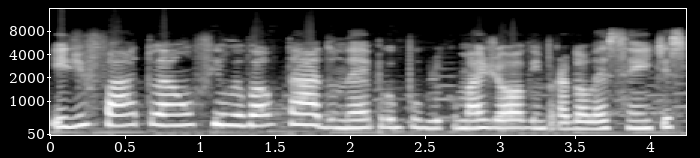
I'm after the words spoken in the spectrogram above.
E de fato é um filme voltado, né, para um público mais jovem, para adolescentes,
